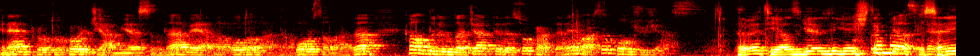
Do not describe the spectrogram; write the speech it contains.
genel protokol camiasında veya da odalarda, borsalarda, kaldırımda, caddede, sokakta ne varsa konuşacağız. Evet yaz geldi geçti ama Yaz senin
